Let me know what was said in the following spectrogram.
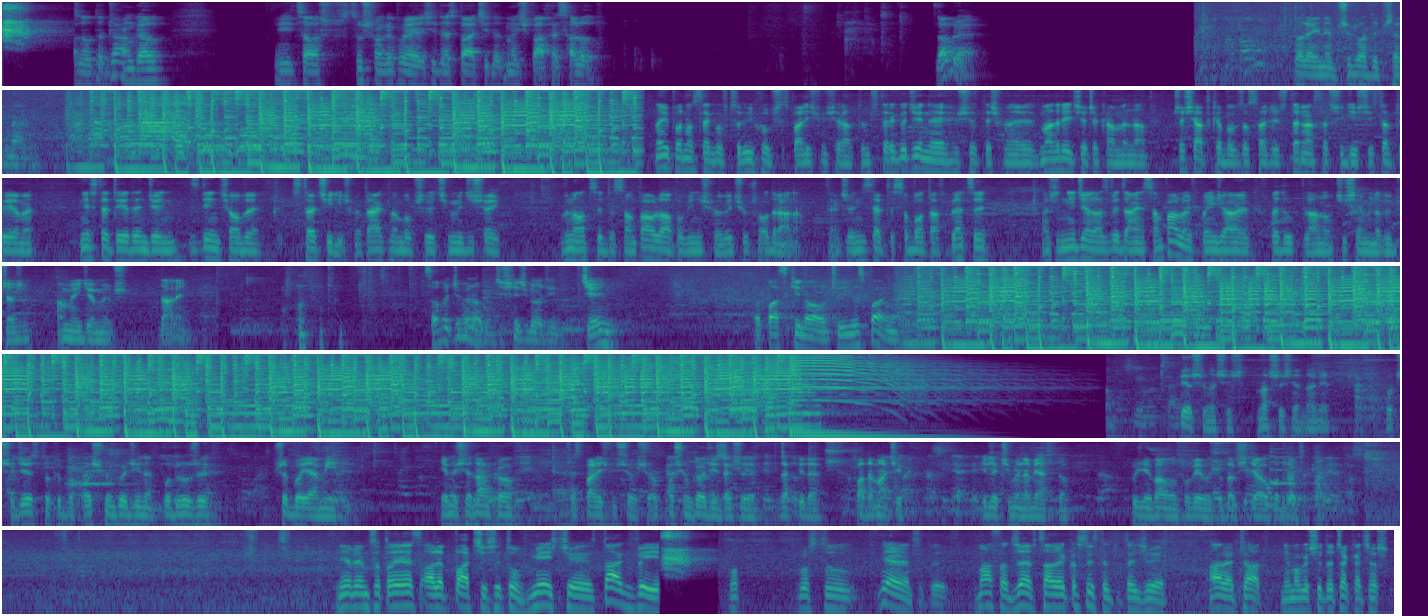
do jungle. I cóż, cóż mogę powiedzieć, idę spać, idę myć pachę, salut. Dobre. Kolejne przygody przed nami. No i po noclegu w Zurichu przespaliśmy się raptem 4 godziny. Już jesteśmy w Madrycie, czekamy na przesiadkę, bo w zasadzie 14.30 startujemy. Niestety jeden dzień zdjęciowy straciliśmy, tak? No bo przylecimy dzisiaj w nocy do São Paulo, a powinniśmy być już od rana. Także niestety sobota w plecy, znaczy niedziela zwiedzanie São Paulo i w poniedziałek według planu ciśniemy na wybrzeże, a my idziemy już dalej. Co będziemy robić 10 godzin? W dzień? Opaski na oczy i do spania. Pierwsze nasze, nasze śniadanie po 30 chyba 8 godzinach podróży przebojami. Jemy śniadanko, przespaliśmy się 8, 8 godzin, także za chwilę wpada Maciek i lecimy na miasto. Później wam opowiemy, co tam się działo po drodze. Nie wiem co to jest, ale patrzcie się tu w mieście tak wyje... Po prostu nie wiem co to jest. Masa drzew, cały ekosystem tutaj żyje. Ale czad, nie mogę się doczekać aż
